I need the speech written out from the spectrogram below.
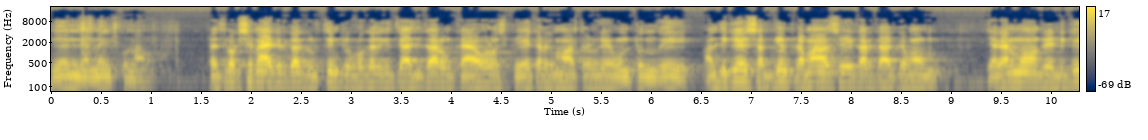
నేను నిర్ణయించుకున్నాను. ప్రతిపక్ష నాయకుడిగా గుర్తింపు ఇవ్వగలిగితే అధికారం కేవలం స్పీకర్కి మాత్రమే ఉంటుంది. అందుకే సభ్యుల ప్రమాణ స్వీకార కార్యక్రమం జగన్మోహన్ రెడ్డికి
